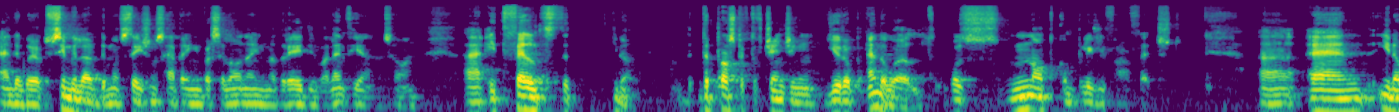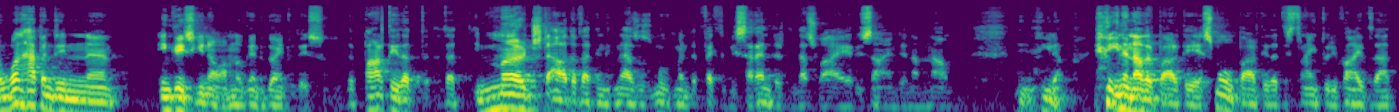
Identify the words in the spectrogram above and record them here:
and there were similar demonstrations happening in Barcelona, in Madrid, in Valencia, and so on. Uh, it felt that you know the prospect of changing Europe and the world was not completely far fetched. Uh, and you know what happened in uh, in Greece. You know, I'm not going to go into this. The party that that emerged out of that Indignados movement effectively surrendered, and that's why I resigned. And I'm now, you know, in another party, a small party that is trying to revive that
